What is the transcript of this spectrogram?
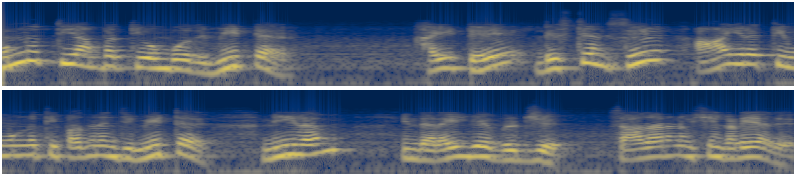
முந்நூற்றி ஐம்பத்தி ஒம்பது மீட்டர் ஹைட்டு டிஸ்டன்ஸு ஆயிரத்தி முந்நூற்றி பதினஞ்சு மீட்டர் நீளம் இந்த ரயில்வே பிரிட்ஜு சாதாரண விஷயம் கிடையாது.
